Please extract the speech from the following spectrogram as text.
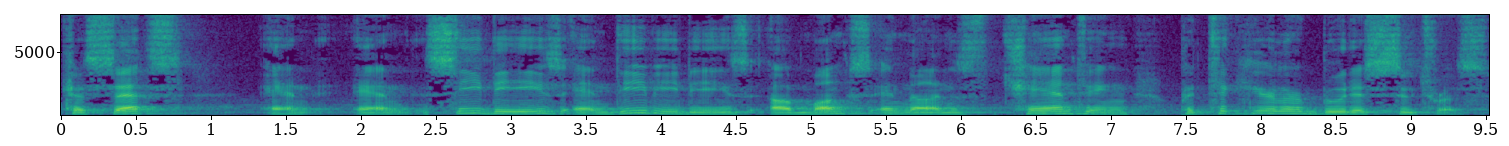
cassettes and, and CDs and DVDs of monks and nuns chanting particular Buddhist sutras.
